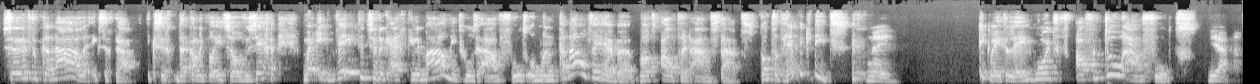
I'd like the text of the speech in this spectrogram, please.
zeven kanalen. Ik zeg: Ja, ik zeg, daar kan ik wel iets over zeggen. Maar ik weet natuurlijk eigenlijk helemaal niet hoe het aanvoelt om een kanaal te hebben. wat altijd aanstaat. Want dat heb ik niet. Nee. Ik weet alleen hoe het af en toe aanvoelt. Ja.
